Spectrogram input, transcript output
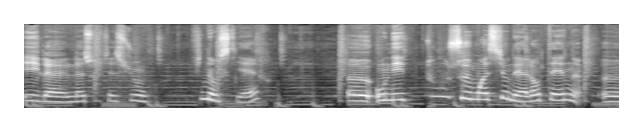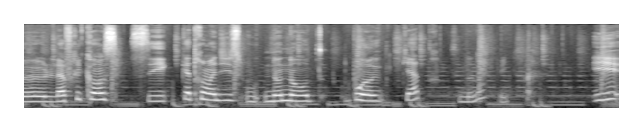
et la- l'association financière. Euh, on est tout ce mois-ci, on est à l'antenne. Euh, la fréquence, c'est 90 ou 90.4. C'est 90 Oui. Et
